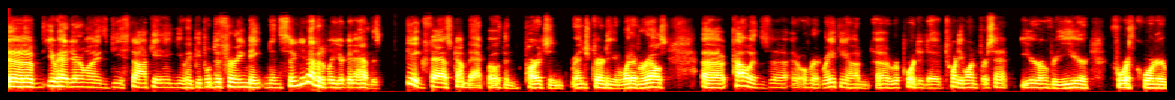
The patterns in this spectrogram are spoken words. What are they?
uh, you had airlines destocking, you had people deferring maintenance, so inevitably you're going to have this big fast comeback both in parts and wrench turning and whatever else uh, Collins uh, over at Raytheon uh, reported a 21% year over year fourth quarter.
